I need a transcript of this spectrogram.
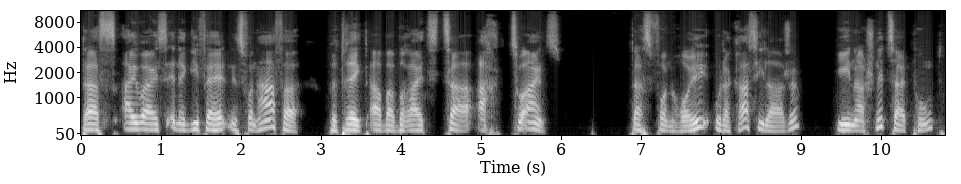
Das Eiweiß-Energieverhältnis von Hafer beträgt aber bereits zar 8 zu 1. Das von Heu oder Grassilage je nach Schnittzeitpunkt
